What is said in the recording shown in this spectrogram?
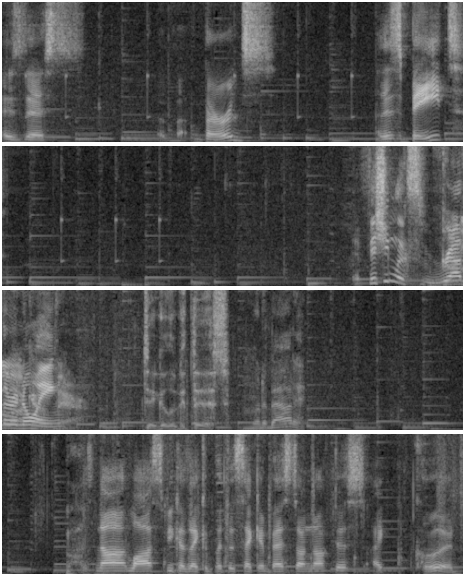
is this? B- Birds? This bait? Yeah, Fishing looks rather annoying. Take a look at this. What about it? It's not lost because I can put the second best on Noctis. I could.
